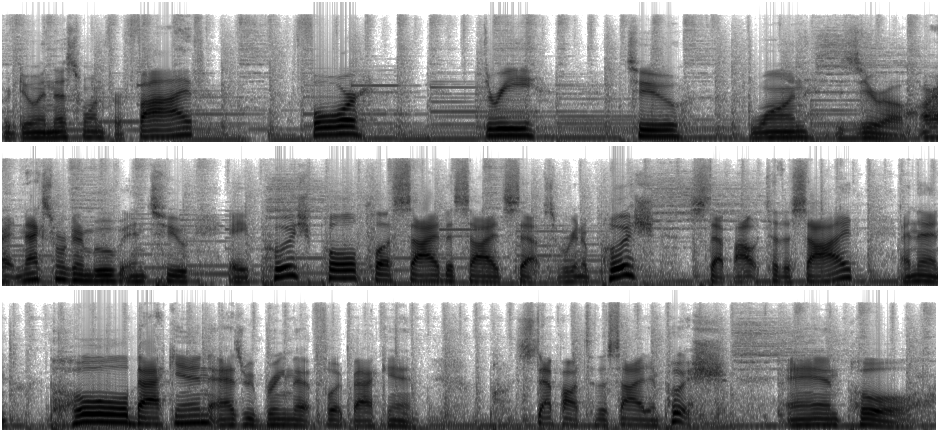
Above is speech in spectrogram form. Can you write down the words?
We're doing this one for five, four, three, two, one, zero. All right, next we're gonna move into a push, pull plus side to side steps. So we're gonna push, step out to the side, and then pull back in as we bring that foot back in. Step out to the side and push and pull.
